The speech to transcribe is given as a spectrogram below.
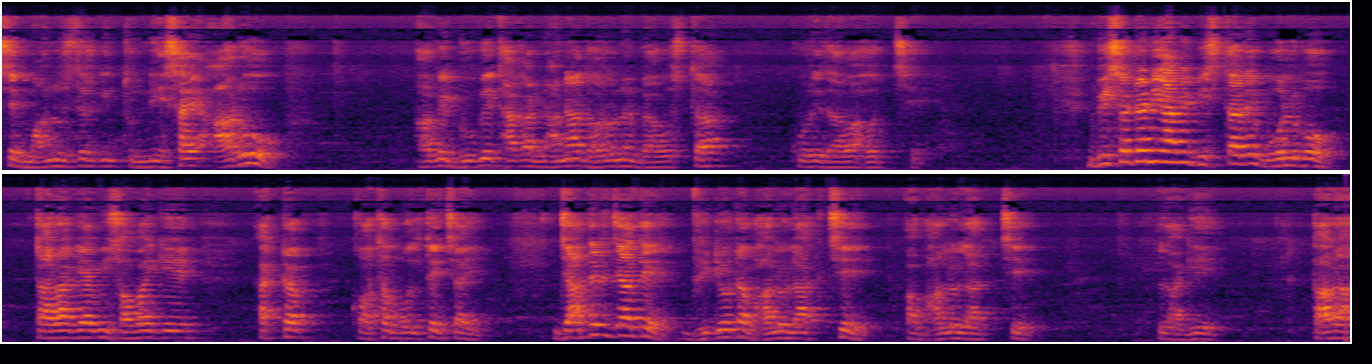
সে মানুষদের কিন্তু নেশায় আরও ভাবে ডুবে থাকার নানা ধরনের ব্যবস্থা করে দেওয়া হচ্ছে। বিষয়টা নিয়ে আমি বিস্তারে বলব। তার আগে আমি সবাইকে একটা কথা বলতে চাই। যাদের যাদের ভিডিওটা ভালো লাগছে বা ভালো লাগছে, লাগে, তারা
